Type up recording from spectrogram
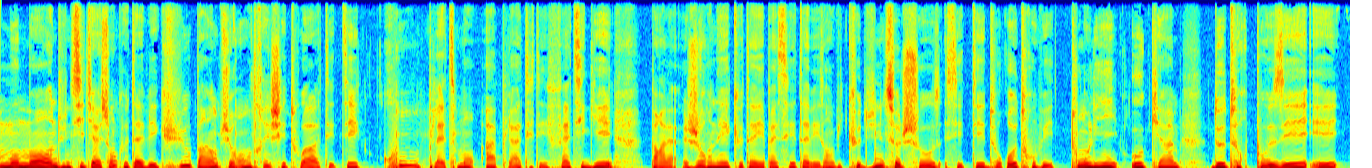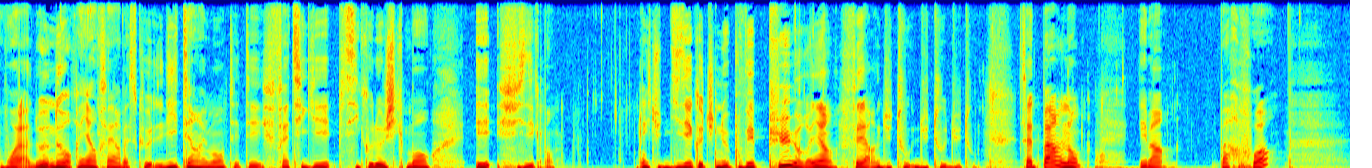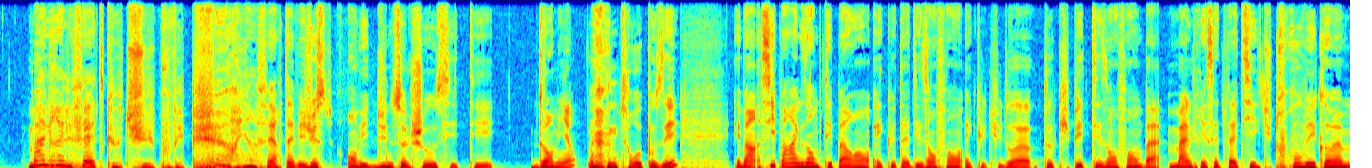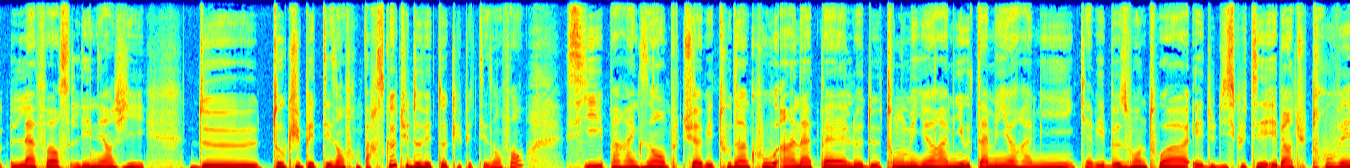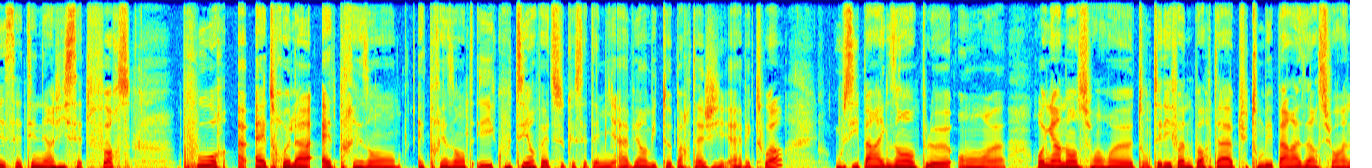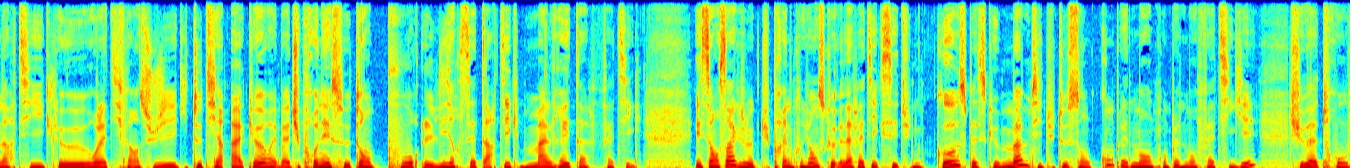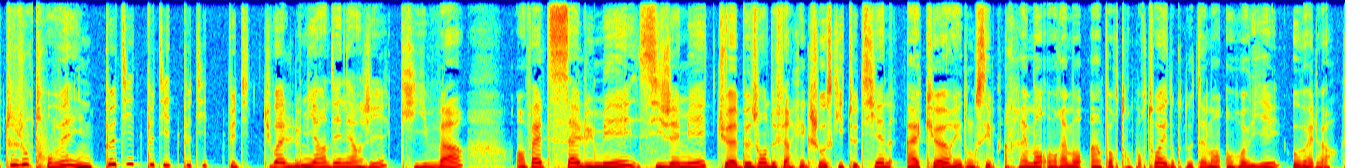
moment, d'une situation que tu as vécue où par exemple tu rentrais chez toi, tu étais complètement à plat, tu étais fatigué par la journée que tu avais passée, tu avais envie que d'une seule chose, c'était de retrouver ton lit au calme, de te reposer et voilà, de ne rien faire parce que littéralement tu étais fatigué psychologiquement et physiquement. Et tu te disais que tu ne pouvais plus rien faire du tout, du tout, du tout. Ça te parle, non? Eh bien, parfois, malgré le fait que tu pouvais plus rien faire, tu avais juste envie d'une seule chose, c'était dormir, te reposer. Et eh ben, si par exemple tes parents et que tu as des enfants et que tu dois t'occuper de tes enfants, bah, malgré cette fatigue, tu trouvais quand même la force, l'énergie de t'occuper de tes enfants parce que tu devais t'occuper de tes enfants. Si par exemple tu avais tout d'un coup un appel de ton meilleur ami ou ta meilleure amie qui avait besoin de toi et de discuter, et eh ben tu trouvais cette énergie, cette force pour euh, être là, être présent, être présente et écouter en fait ce que cet ami avait envie de te partager avec toi. Ou si par exemple euh, en euh, regardant sur ton téléphone portable, tu tombais par hasard sur un article relatif à un sujet qui te tient à cœur, et ben tu prenais ce temps pour lire cet article malgré ta fatigue. Et c'est en ça que je veux que tu prennes conscience que la fatigue c'est une cause parce que même si tu te sens complètement complètement fatigué, tu vas toujours trouver une petite petite petite petite tu vois lumière d'énergie qui va en fait s'allumer si jamais tu as besoin de faire quelque chose qui te tienne à cœur et donc c'est vraiment vraiment important pour toi et donc notamment en relié aux valeurs.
